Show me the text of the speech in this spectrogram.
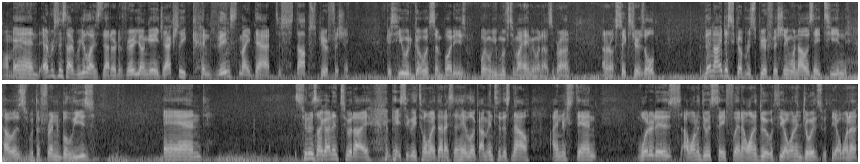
Oh. And ever since I realized that at a very young age, I actually convinced my dad to stop spearfishing. Because he would go with some buddies when we moved to Miami when I was around, I don't know, six years old. Then I discovered spearfishing when I was 18. I was with a friend in Belize. And as soon as I got into it, I basically told my dad, I said, hey, look, I'm into this now. I understand what it is. I want to do it safely and I want to do it with you. I want to enjoy this with you. I want to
